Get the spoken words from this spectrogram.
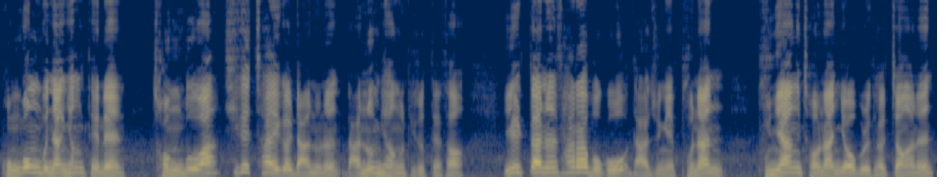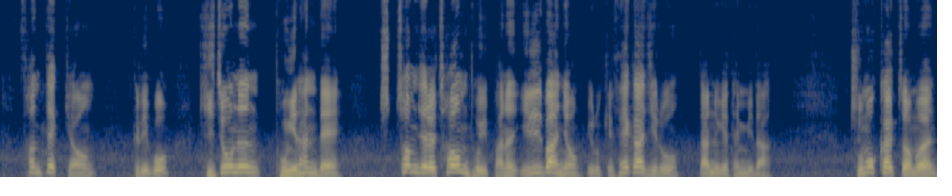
공공분양 형태는 정부와 시세 차익을 나누는 나눔형을 비롯해서 일단은 살아보고 나중에 분한, 분양 전환 여부를 결정하는 선택형 그리고 기존은 동일한데 추첨제를 처음 도입하는 일반형 이렇게 세 가지로 나누게 됩니다. 주목할 점은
